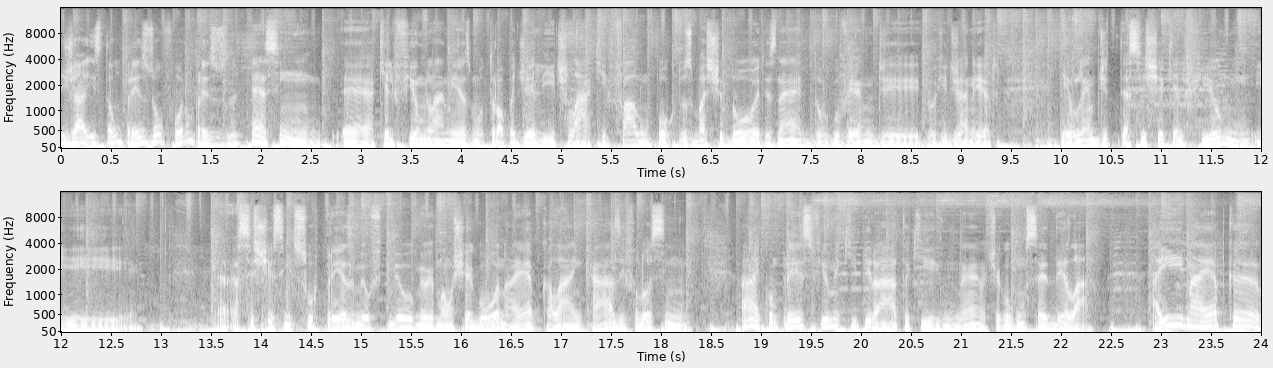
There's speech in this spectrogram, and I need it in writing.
já estão presos ou foram presos, né? É, assim, é, aquele filme lá mesmo, Tropa de Elite lá, que fala um pouco dos bastidores, né? Do governo de, do Rio de Janeiro. Eu lembro de assistir aquele filme e assisti assim de surpresa. Meu, meu, meu irmão chegou na época lá em casa e falou assim: Ah, comprei esse filme aqui, pirata, aqui, né? Chegou com um CD lá. Aí na época.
